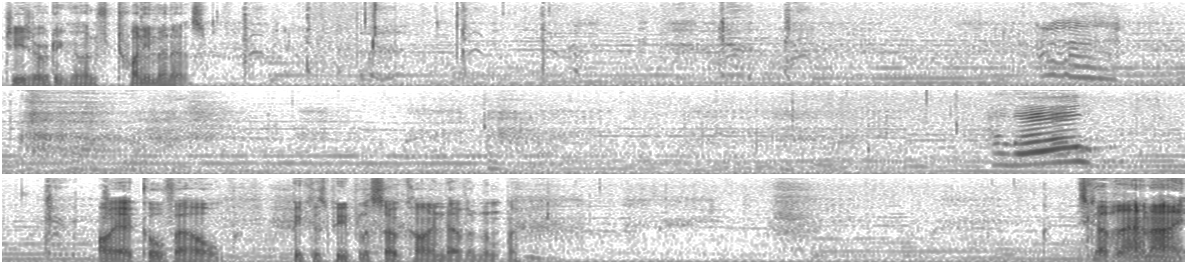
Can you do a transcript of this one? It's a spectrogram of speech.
Geez, already going for 20 minutes. Oh yeah, call for help. Because people are so kind, evidently. Let's go over there, mate.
